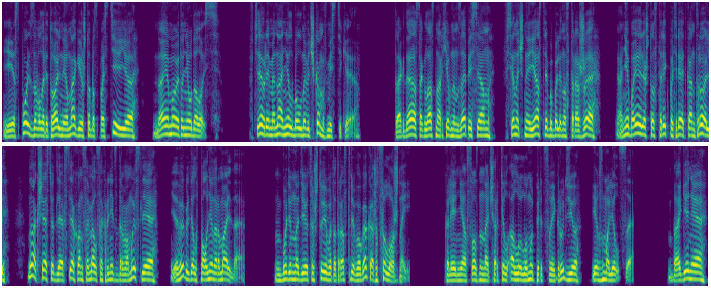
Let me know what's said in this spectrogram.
и использовал ритуальную магию, чтобы спасти ее, но ему это не удалось. В те времена Нил был новичком в мистике. Тогда, согласно архивным записям, все ночные ястребы были на стороже, они боялись, что старик потеряет контроль, но, к счастью для всех, он сумел сохранить здравомыслие и выглядел вполне нормально. Будем надеяться, что и в этот раз тревога окажется ложной. Клейн неосознанно очертил алую луну перед своей грудью и взмолился. «Богиня,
